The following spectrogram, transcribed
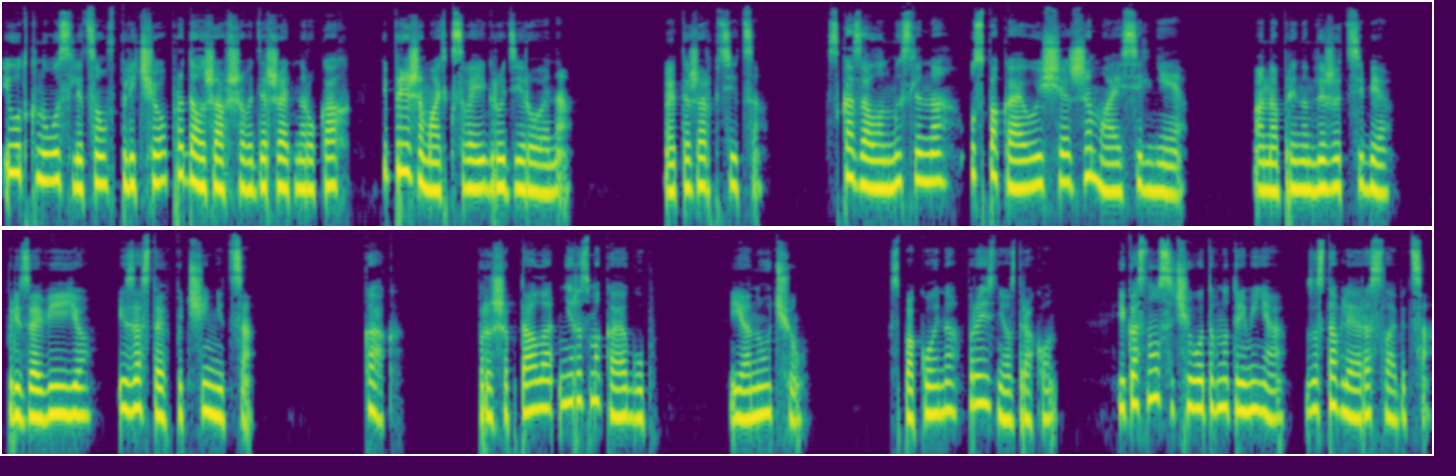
и уткнулась лицом в плечо, продолжавшего держать на руках и прижимать к своей груди Роэна. «Это жар птица», — сказал он мысленно, успокаивающе сжимая сильнее. Она принадлежит тебе. Призови ее и заставь подчиниться». «Как?» — прошептала, не размыкая губ. «Я научу», — спокойно произнес дракон. и коснулся чего-то внутри меня, заставляя расслабиться.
